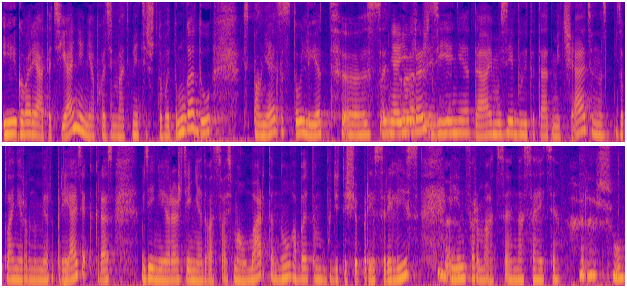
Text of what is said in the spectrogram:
И говоря о Татьяне, необходимо отметить, что в этом году исполняется 100 лет э, со дня ее рождения. рождения. Да, и музей будет это отмечать. У нас запланировано мероприятие как раз в день ее рождения, 28 марта. Но об этом будет еще пресс-релиз да. и информация на сайте. Хорошо.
